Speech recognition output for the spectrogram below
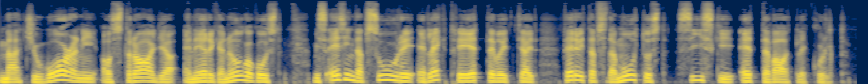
Matthew Warreni Austraalia Energianõukogust, mis esindab suuri elektriettevõtjaid, tervitab seda muutust siiski ettevaatlikult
